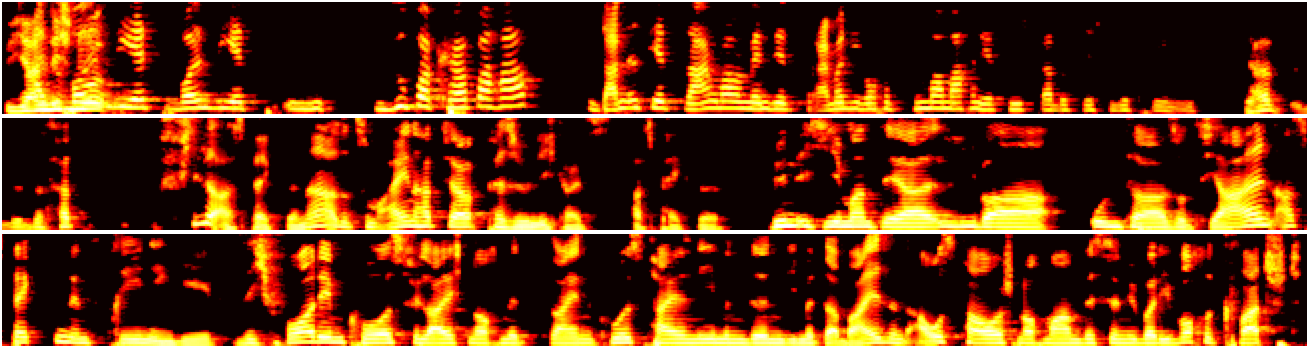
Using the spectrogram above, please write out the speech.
Ja, also wollen sie jetzt, wollen sie jetzt einen super Körper haben? Dann ist jetzt, sagen wir mal, wenn sie jetzt dreimal die Woche Zimmer machen, jetzt nicht gerade das richtige Training. Ja, das hat viele Aspekte. Ne? Also zum einen hat es ja Persönlichkeitsaspekte. Bin ich jemand, der lieber unter sozialen Aspekten ins Training geht, sich vor dem Kurs vielleicht noch mit seinen Kursteilnehmenden, die mit dabei sind, austauscht, noch mal ein bisschen über die Woche quatscht,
